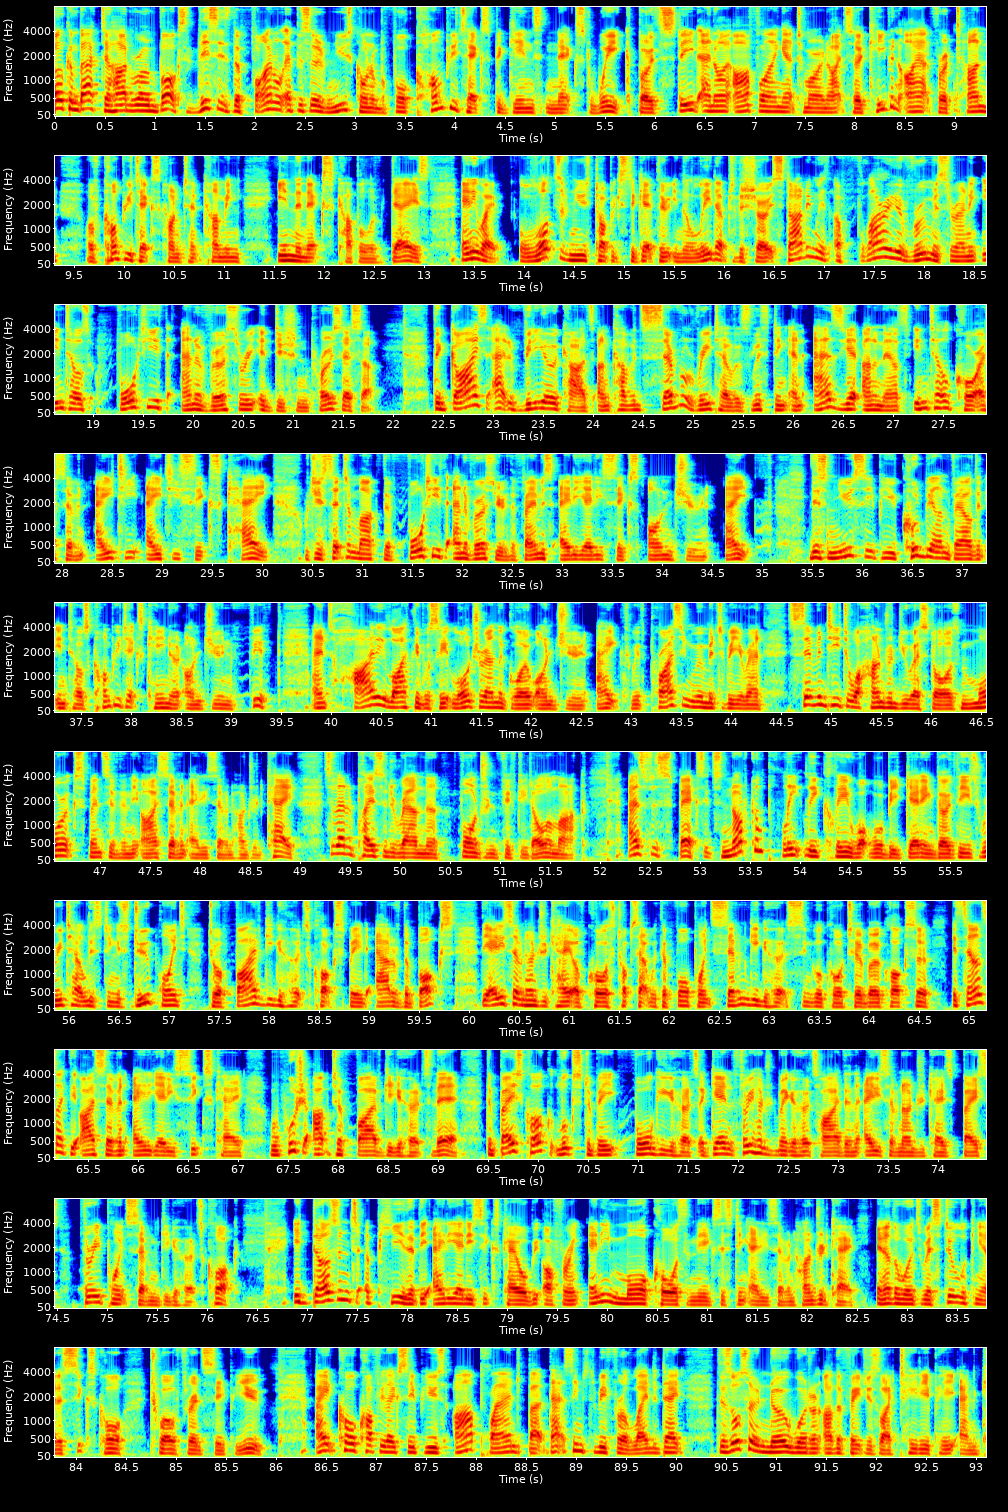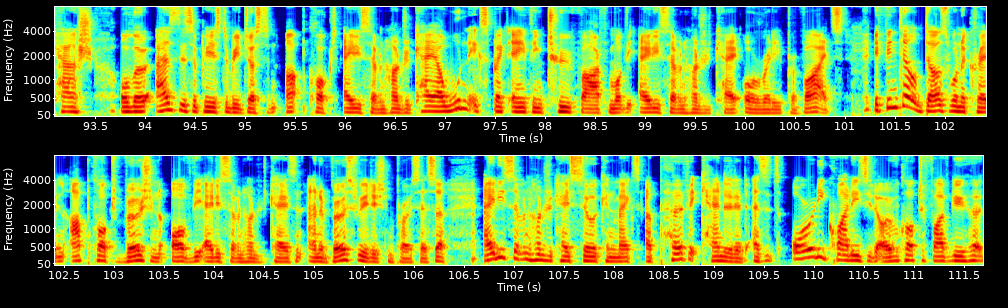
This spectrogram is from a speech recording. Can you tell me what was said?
Welcome back to Hardware Unboxed. This is the final episode of News Corner before Computex begins next week. Both Steve and I are flying out tomorrow night, so keep an eye out for a ton of Computex content coming in the next couple of days. Anyway, lots of news topics to get through in the lead up to the show, starting with a flurry of rumors surrounding Intel's 40th anniversary edition processor. The guys at VideoCardz uncovered several retailers listing an as yet unannounced Intel Core i7 8086K, which is set to mark the 40th anniversary of the famous 8086 on June 8th. This new CPU could be unveiled at Intel's Computex keynote on June 5th, and it's highly likely we'll see it launch around the globe on June 8th, with pricing rumored to be around 70 to 100 US dollars more expensive than the i7 8700K, so that'd place it around the $450 mark. As for specs, it's not completely clear what we'll be getting, though these retail listings do point to a 5 GHz clock speed out of the box. The 8700K, of course, tops out with a 4.7 GHz single core turbo clock, so it sounds like the i7 8086K will push up to 5 GHz there. The base clock looks to be 4 GHz, again 300 MHz higher than the 8700K's base 3.7 GHz clock. It doesn't appear that the 8086K will be offering any more cores than the existing 8700 100K. In other words, we're still looking at a 6-core, 12-thread CPU. 8-core Coffee Lake CPUs are planned, but that seems to be for a later date. There's also no word on other features like TDP and cache, although as this appears to be just an upclocked 8700K, I wouldn't expect anything too far from what the 8700K already provides. If Intel does want to create an upclocked version of the 8700K as an anniversary edition processor, 8700K Silicon makes a perfect candidate as it's already quite easy to overclock to 5 GHz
